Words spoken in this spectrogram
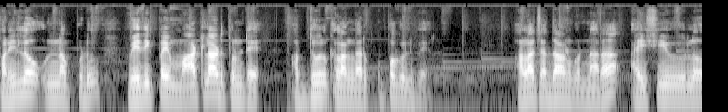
పనిలో ఉన్నప్పుడు వేదికపై మాట్లాడుతుంటే అబ్దుల్ కలాం గారు కుప్పగొలిపోయారు అలా చేద్దాం అనుకుంటున్నారా? ఐసీయూలో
